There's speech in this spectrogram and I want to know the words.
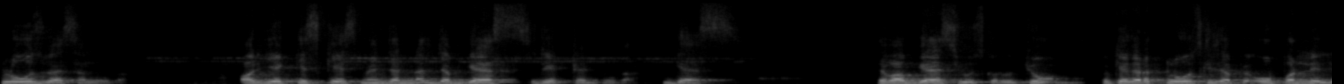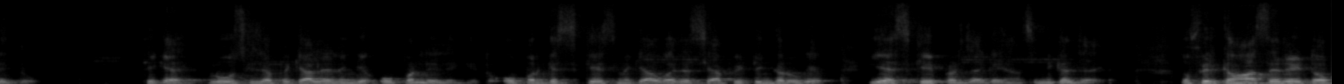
क्लोज वेसल होगा। और ये किस केस में? जनरल, जब गैस रिएक्टेंट होगा। गैस। जब आप गैस यूज़ करो क्यों? क्योंकि अगर क्लोज की जगह पे ओपन ले ले तो ठीक है? क्लोज की जगह पे क्या ले लेंगे? ओपन ले लेंगे। तो ओपन के केस में क्या होगा? जैसे आप हीटिंग करोगे, ये एस्केप कर जाएगा यहाँ से, निकल जाएगा। तो फिर कहाँ से रेट ऑफ़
